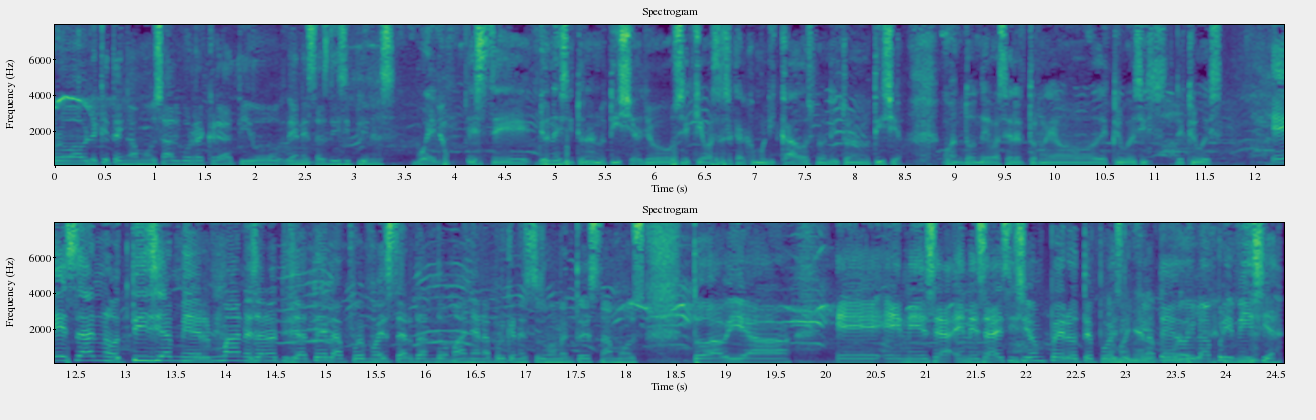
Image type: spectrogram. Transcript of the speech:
probable que tengamos algo recreativo en estas disciplinas. Bueno, este, yo necesito una noticia. Yo sé que vas a sacar comunicados, pero necesito una noticia. ¿Dónde va a ser el torneo de clubes? De clubes? Esa noticia, mi hermano, esa noticia te la podemos estar dando mañana porque en estos momentos estamos todavía eh, en esa en esa decisión, pero te puedo No, decir que te doy la primicia.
